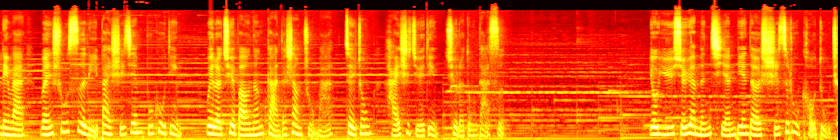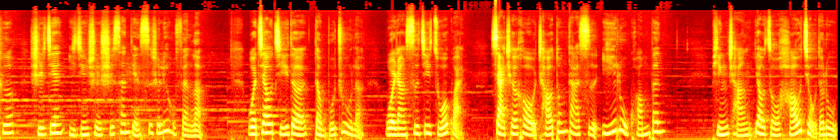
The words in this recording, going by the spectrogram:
另外，文殊寺礼拜时间不固定，为了确保能赶得上主麻，最终还是决定去了东大寺。由于学院门前边的十字路口堵车，时间已经是十三点四十六分了，我焦急的等不住了。我让司机左拐，下车后朝东大寺一路狂奔。平常要走好久的路，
